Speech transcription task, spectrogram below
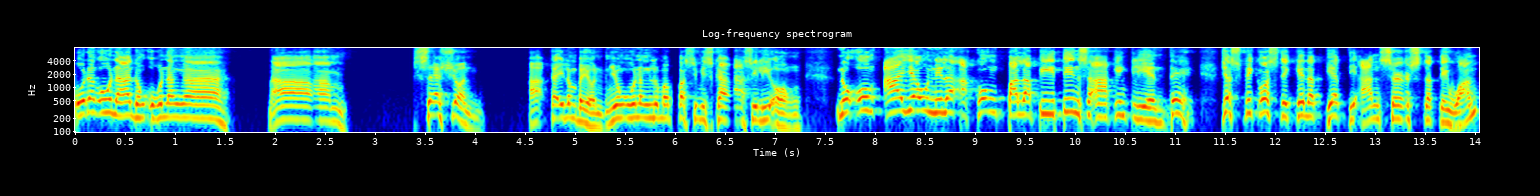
Unang-una, nung unang ah, um, session, ah, kailan ba yon? Yung unang lumabas si Miss Cassie Leong, noong ayaw nila akong palapitin sa aking kliyente just because they cannot get the answers that they want.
